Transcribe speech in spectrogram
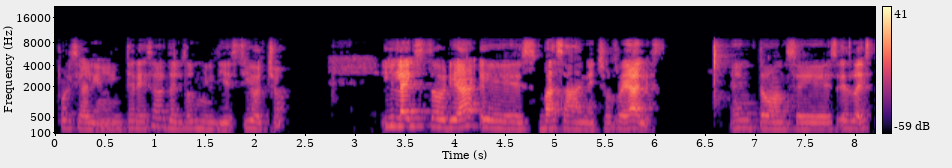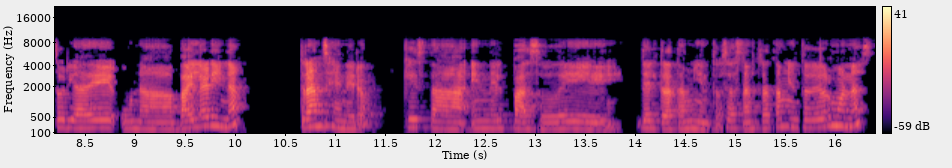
por si a alguien le interesa, es del 2018. Y la historia es basada en hechos reales. Entonces, es la historia de una bailarina transgénero que está en el paso de, del tratamiento, o sea, está en tratamiento de hormonas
